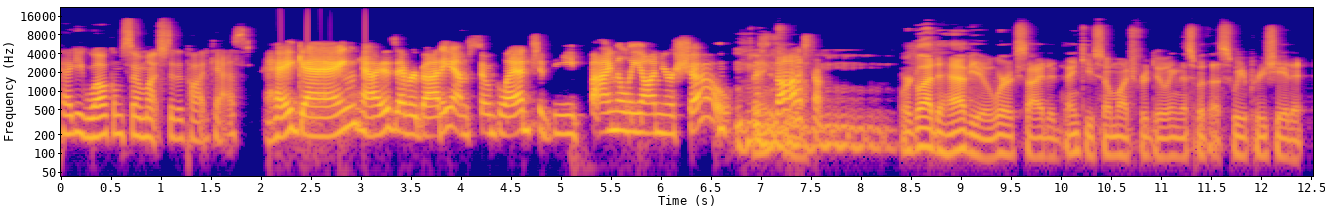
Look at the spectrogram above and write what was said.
Peggy, welcome so much to the podcast. Hey, gang. How is everybody? I'm so glad to be finally on your show. This is awesome. We're glad to have you. We're excited. Thank you so much for doing this with us. We appreciate it.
